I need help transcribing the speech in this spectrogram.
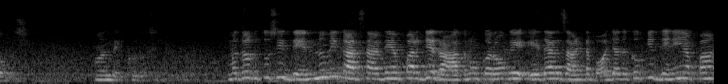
ਲਓ ਹੁਣ ਦੇਖੋ ਤੁਸੀਂ। ਮਤਲਬ ਤੁਸੀਂ ਦਿਨ ਨੂੰ ਵੀ ਕਰ ਸਕਦੇ ਆ, ਪਰ ਜੇ ਰਾਤ ਨੂੰ ਕਰੋਗੇ, ਇਹਦਾ ਰਿਜ਼ਲਟ ਬਹੁਤ ਜ਼ਿਆਦਾ, ਕਿਉਂਕਿ ਦਿਨੇ ਆਪਾਂ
